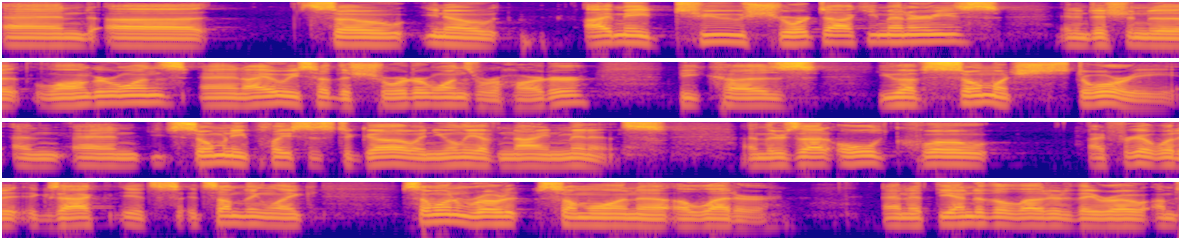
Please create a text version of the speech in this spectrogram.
And uh, so, you know, I made two short documentaries in addition to longer ones, and I always said the shorter ones were harder because you have so much story and, and so many places to go, and you only have nine minutes. And there's that old quote, I forget what it exact, it's, it's something like someone wrote someone a, a letter, and at the end of the letter they wrote, I'm,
